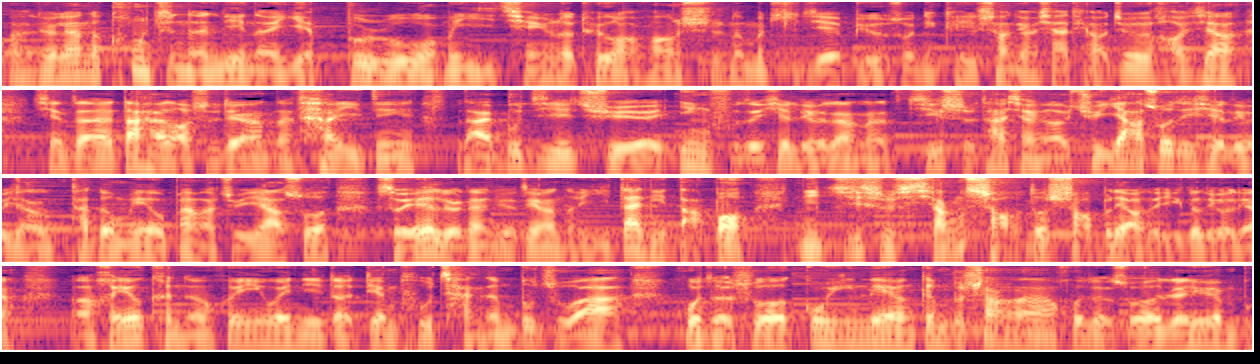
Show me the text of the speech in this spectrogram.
啊，流量的控制能力呢，也不如我们以前用的推广方式那么直接。比如说，你可以上调下调，就好像现在大海老师这样的，他已经来不及去应付这些流量了。即使他想要去压缩这些流量，他都没有办法去压缩。首页流量就这样的，一旦你打爆，你即使想少都少不了的一个流量。啊，很有可能会因为你的店铺产能不足啊，或者说供应链跟不上啊，或者说人员不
